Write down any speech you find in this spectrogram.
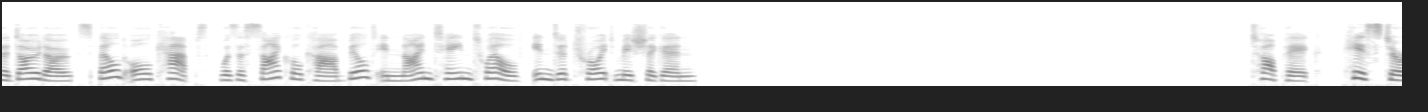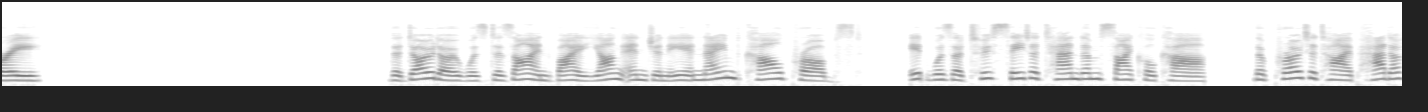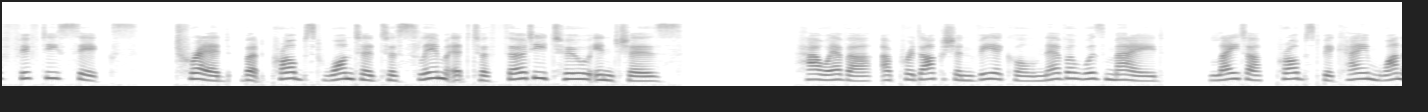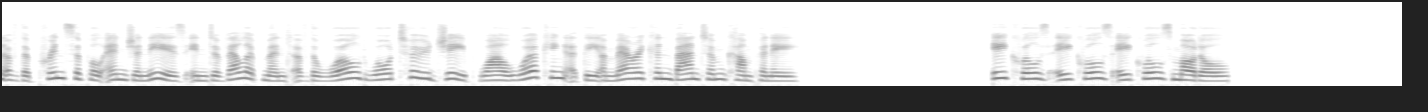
The Dodo spelled all caps, was a cycle car built in 1912, in Detroit, Michigan. History The Dodo was designed by a young engineer named Karl Probst. It was a two-seater tandem cycle car. The prototype had a 56 tread, but Probst wanted to slim it to 32 inches. However, a production vehicle never was made. Later, Probst became one of the principal engineers in development of the World War II Jeep while working at the American Bantam Company. Model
